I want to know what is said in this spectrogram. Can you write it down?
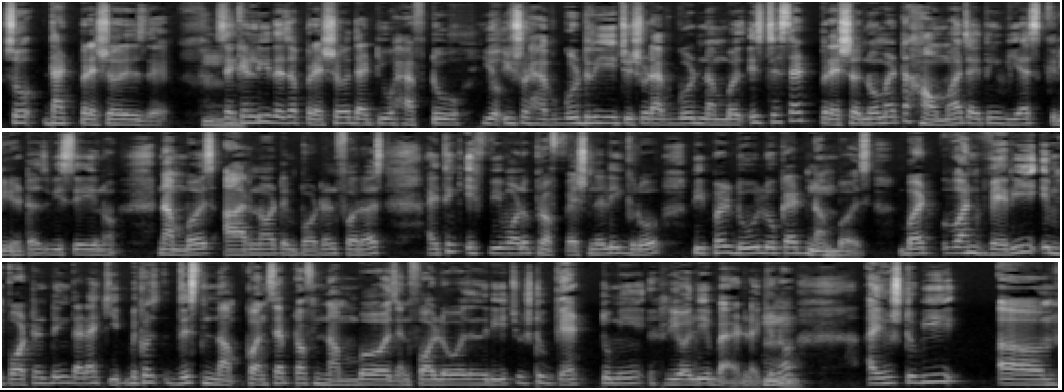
So that pressure is there Hmm. secondly there's a pressure that you have to you, you should have good reach you should have good numbers. It's just that pressure. No matter how much i think we as creators we say you know numbers are not important for us. I think if we want to professionally grow people do look at hmm. numbers. But one very important thing that i keep because this num- concept of numbers and followers and reach used to get to me really bad. Like you hmm. know i used to be um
